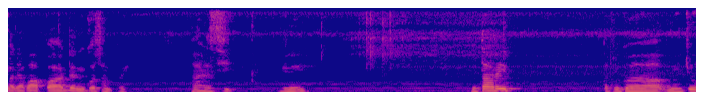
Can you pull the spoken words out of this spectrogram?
nggak ada apa-apa. Dan gua sampai mana sih? Gini. Rit. tapi gua muncul.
